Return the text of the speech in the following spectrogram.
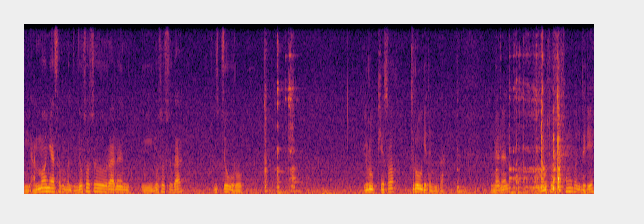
이 암모니아 성분들 요소수라는 이 요소수가 이쪽으로 이렇게 해서 들어오게 됩니다. 그러면은 요소수 성분들이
